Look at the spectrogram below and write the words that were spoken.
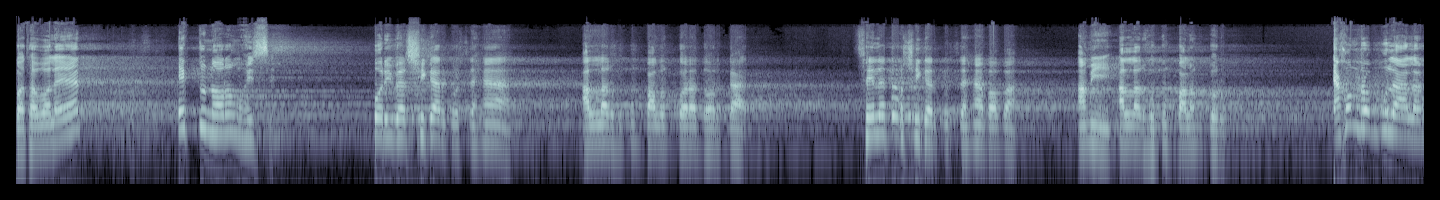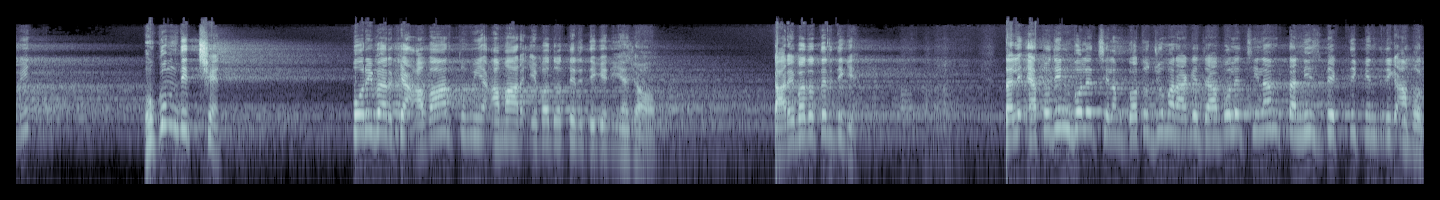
কথা বলেন। একটু নরম হয়েছে পরিবার স্বীকার করছে হ্যাঁ আল্লাহর হুকুম পালন করা দরকার। ছেলেটাও স্বীকার করছে হ্যাঁ বাবা, আমি আল্লাহর হুকুম পালন করব। এখন রব্বুল আলমী হুকুম দিচ্ছেন, পরিবারকে আবার তুমি আমার এবাদতের দিকে নিয়ে যাও। কার এবাদতের দিকে? তাহলে এতদিন বলেছিলাম, গত জুমার আগে যা বলেছিলাম, তা নিজ ব্যক্তি কেন্দ্রিক আমল।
